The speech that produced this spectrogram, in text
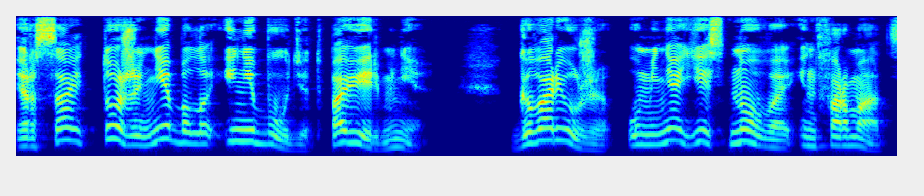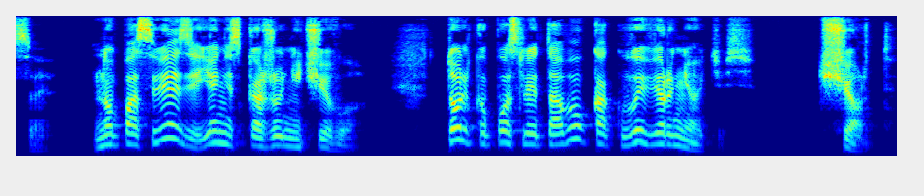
Эрсай тоже не было и не будет, поверь мне. Говорю же, у меня есть новая информация. Но по связи я не скажу ничего. Только после того, как вы вернетесь. Черт.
